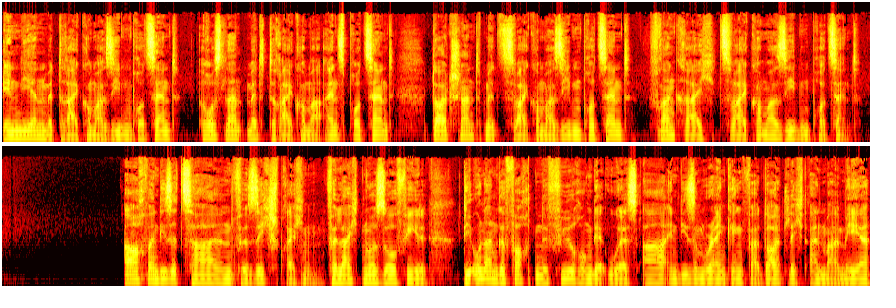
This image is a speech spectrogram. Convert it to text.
Indien mit 3,7 Prozent, Russland mit 3,1 Prozent, Deutschland mit 2,7 Prozent, Frankreich 2,7 Prozent auch wenn diese Zahlen für sich sprechen, vielleicht nur so viel: Die unangefochtene Führung der USA in diesem Ranking verdeutlicht einmal mehr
